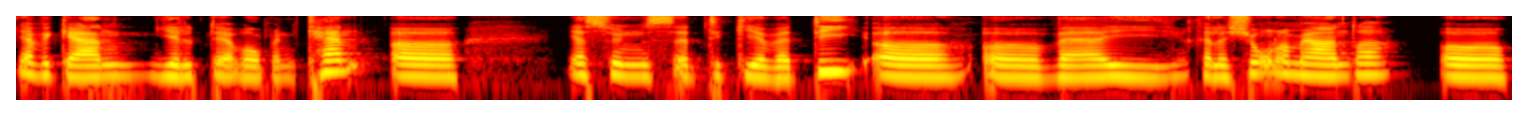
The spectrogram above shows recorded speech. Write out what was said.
Jeg vil gerne hjælpe der, hvor man kan, og jeg synes, at det giver værdi at, at være i relationer med andre, og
